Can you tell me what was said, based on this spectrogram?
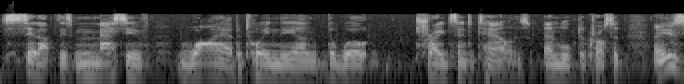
set up this massive wire between the um, the World Trade Center towers and walked across it. And he just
